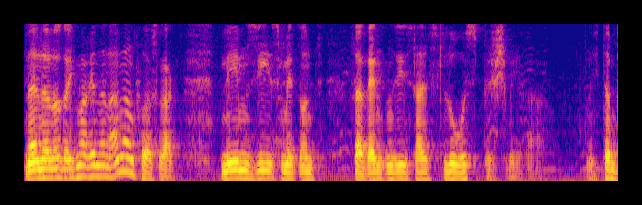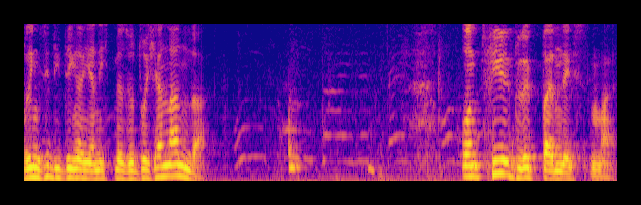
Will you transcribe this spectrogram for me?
Nein, Herr Lotter, ich mache Ihnen einen anderen Vorschlag. Nehmen Sie es mit und verwenden Sie es als Losbeschwerer. Dann bringen Sie die Dinger ja nicht mehr so durcheinander. Und viel Glück beim nächsten Mal.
